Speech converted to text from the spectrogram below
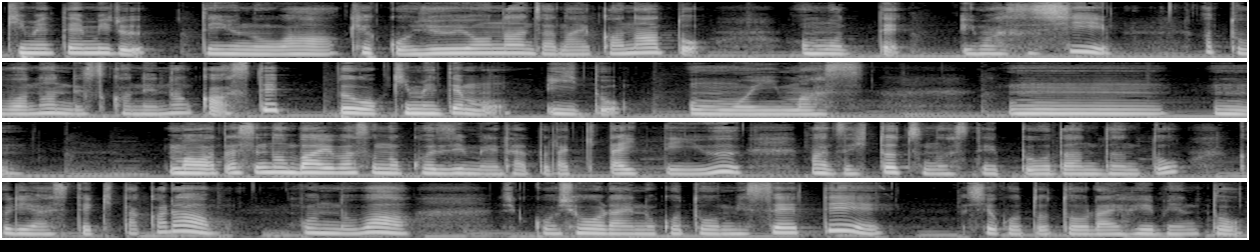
決めてみるっていうのは結構重要なんじゃないかなと思っていますしあとは何ですかねなんかステップを決めてもいいと思います。うーんうんまあ私の場合はその個人名で働きたいっていうまず一つのステップをだんだんとクリアしてきたから今度はこう将来のことを見据えて仕事とライフイベント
